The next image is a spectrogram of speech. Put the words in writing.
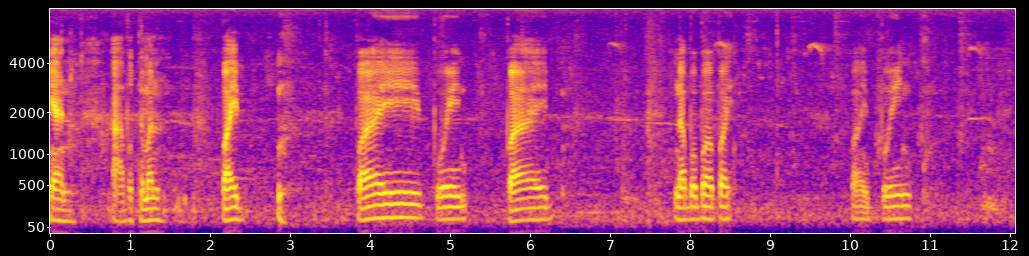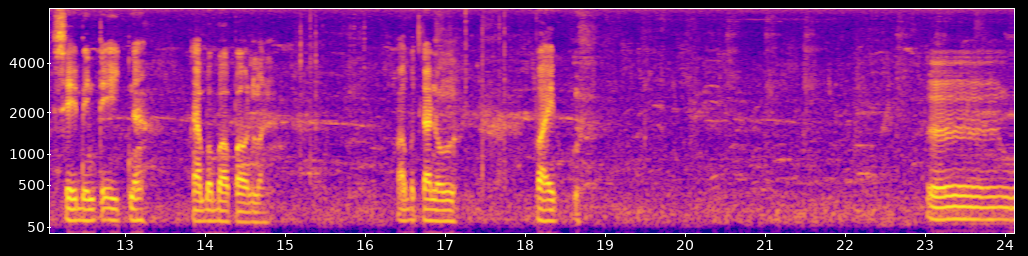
Yan, abot naman. 5 5.5 nababa pa 5.78 na. Nababa pa naman. Abot lang nung 5 mm,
